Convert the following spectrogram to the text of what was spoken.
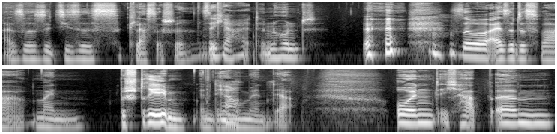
Also so dieses klassische. Sicherheit. Ein Hund. so, also das war mein Bestreben in dem ja. Moment, ja. Und ich habe ähm,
